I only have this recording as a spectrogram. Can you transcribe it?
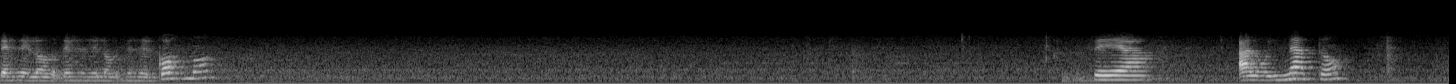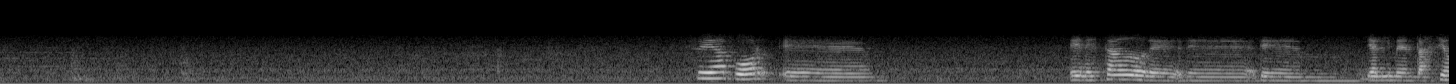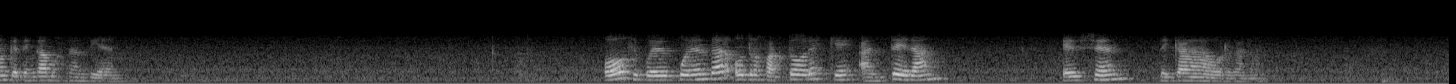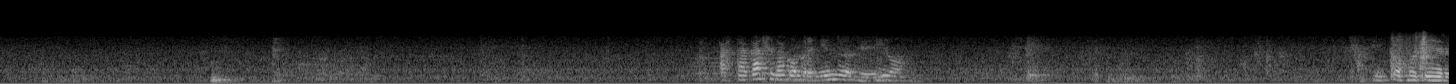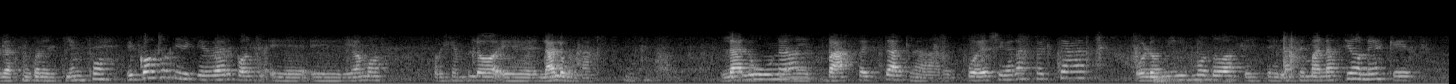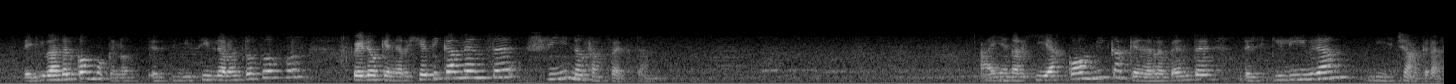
desde, lo, desde, lo, desde el cosmos, sea algo innato, sea por eh, el estado de, alimentación que tengamos también. O se puede, pueden dar otros factores que alteran el gen de cada órgano. Hasta acá se va comprendiendo lo que digo. ¿El cosmos tiene relación con el tiempo? El cosmos tiene que ver con, eh, eh, digamos, por ejemplo, eh, la luna. La luna va a afectar, claro, puede llegar a afectar, o lo mismo todas este, las emanaciones que derivan del cosmos, que no es invisible a nuestros ojos, pero que energéticamente sí nos afectan. Hay energías cósmicas que de repente desequilibran mis chakras.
